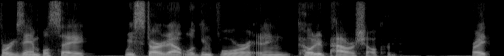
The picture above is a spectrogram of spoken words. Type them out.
for example, say we started out looking for an encoded PowerShell command, right?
